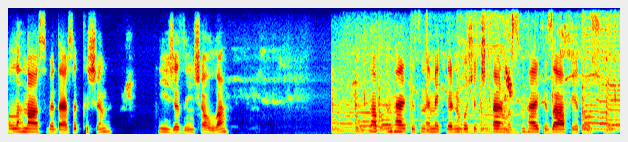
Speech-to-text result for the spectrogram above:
Allah nasip ederse kışın yiyeceğiz inşallah. Rabbim herkesin emeklerini boşa çıkarmasın. Herkese afiyet olsun.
